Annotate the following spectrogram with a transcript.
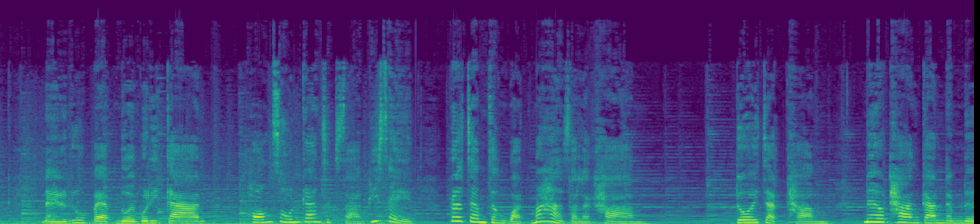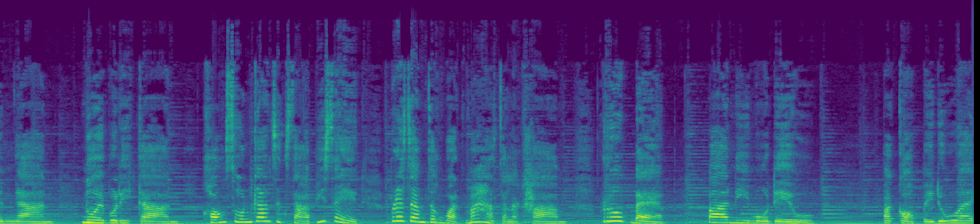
ษ ในรูปแบบหน่วยบริการ ของศูนย์การศึกษาพิเศษ ประจำจังหวัดมหาสารคาม โดยจัดทำแนวทางการดำเนินงาน หน่วยบริการของศูนย์การศึกษาพิเศษ ประจำจังหวัดมหาสารคาม รูปแบบปานีโมเดล ประกอบไปด้วย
